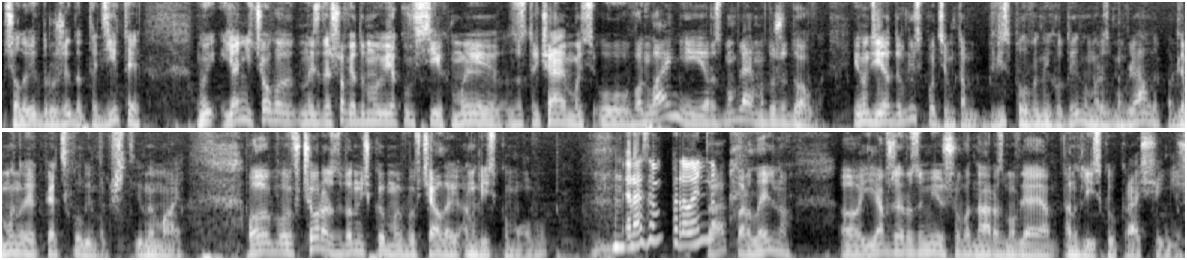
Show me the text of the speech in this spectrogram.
чоловік, дружина та діти. Ну я нічого не знайшов. Я думаю, як у всіх. Ми зустрічаємось у в онлайні і розмовляємо дуже довго. Іноді я дивлюсь, потім там дві з половиною години ми розмовляли. А для мене як п'ять хвилин, так і немає. О, Вчора з донечкою ми вивчали англійську мову. Разом паралельно? Так, паралельно. Я вже розумію, що вона розмовляє англійською краще, ніж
